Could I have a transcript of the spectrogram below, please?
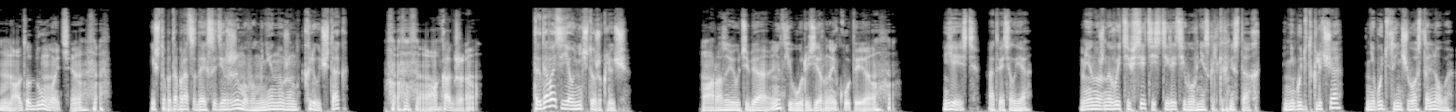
Надо думать. И чтобы добраться до их содержимого, мне нужен ключ, так? А как же? Так давайте я уничтожу ключ. А разве у тебя нет его резервной копии? Есть, ответил я. Мне нужно выйти в сеть и стереть его в нескольких местах. Не будет ключа, не будет и ничего остального.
